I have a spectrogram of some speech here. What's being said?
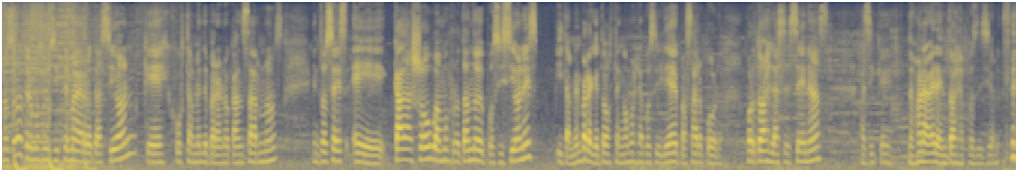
Nosotros tenemos un sistema de rotación que es justamente para no cansarnos. Entonces, eh, cada show vamos rotando de posiciones y también para que todos tengamos la posibilidad de pasar por, por todas las escenas. Así que nos van a ver en todas las posiciones.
